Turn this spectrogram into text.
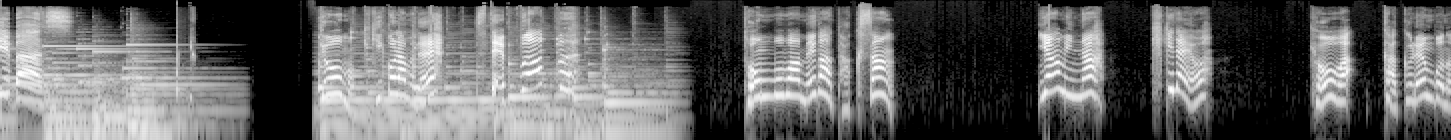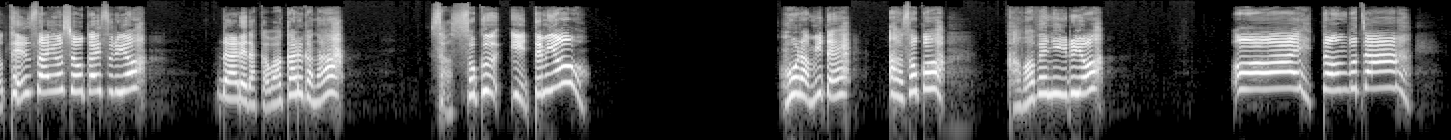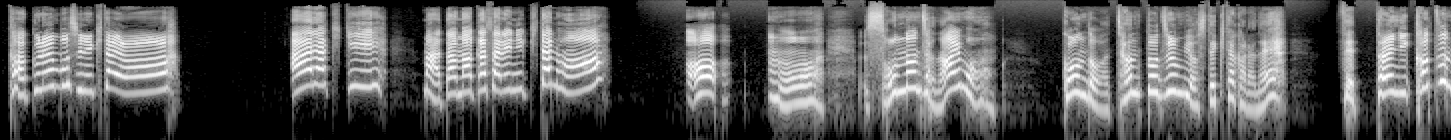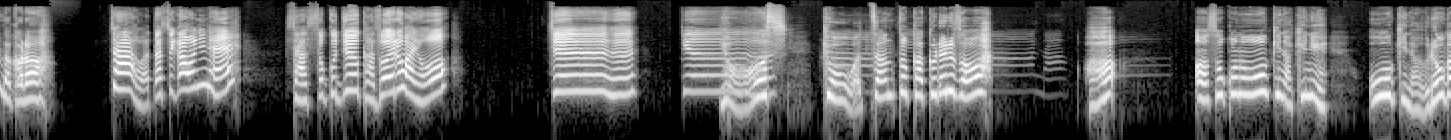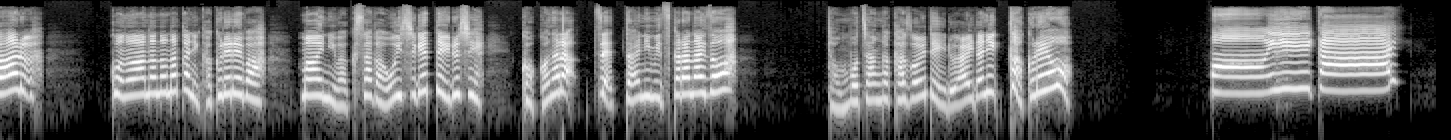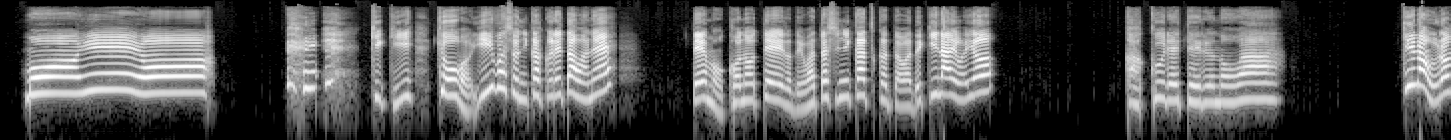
ビバス今日もキキコラムでステップアップ!トンボは目がたくさん!やあみんな!キキだよ!今日はかくれんぼの天才を紹介するよ!誰だかわかるかな?早速行ってみよう!ほら見て!あそこ!川辺にいるよ!おーいトンボちゃん!かくれんぼしに来たよ。あらキキまた任されに来たの？あもうそんなんじゃないもん。今度はちゃんと準備をしてきたからね。絶対に勝つんだから。じゃあ私が鬼ね。早速10数えるわよ。10よーし。今日はちゃんと隠れるぞ。ああそこの大きな木に大きな鱗があるこの穴の中に隠れれば前には草が生い茂っているしここなら絶対に見つからないぞ。トンボちゃんが数えている間に隠れよう。もういいかい。もういいよ。キキ今日はいい場所に隠れたわね。でもこの程度で私に勝つことはできないわよ。隠れてるのは木の裏の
